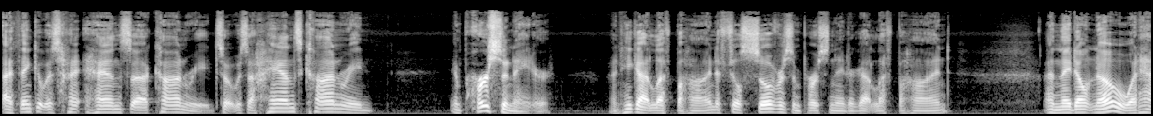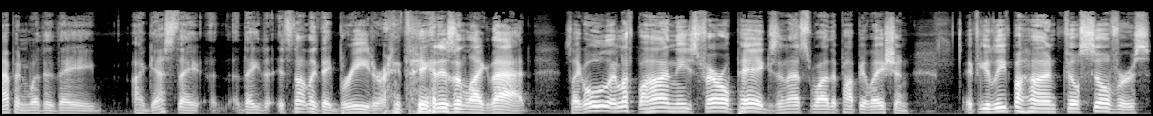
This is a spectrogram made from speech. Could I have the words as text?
I think it was Hans uh, Conried. So it was a Hans Conried impersonator, and he got left behind. A Phil Silvers impersonator got left behind, and they don't know what happened. Whether they, I guess they, they, it's not like they breed or anything. It isn't like that. It's like, oh, they left behind these feral pigs, and that's why the population. If you leave behind Phil Silvers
